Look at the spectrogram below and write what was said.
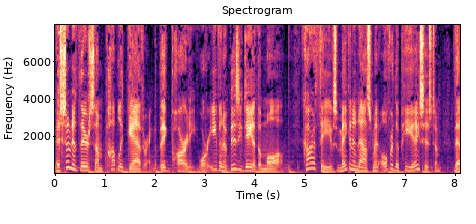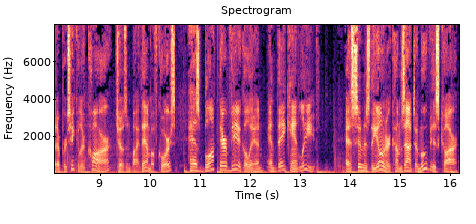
as soon as there's some public gathering, a big party, or even a busy day at the mall, car thieves make an announcement over the PA system that a particular car, chosen by them of course, has blocked their vehicle in and they can't leave. As soon as the owner comes out to move his car,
